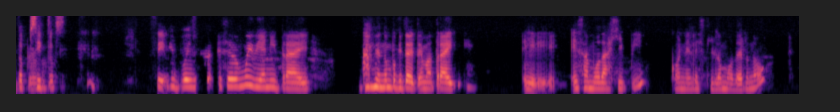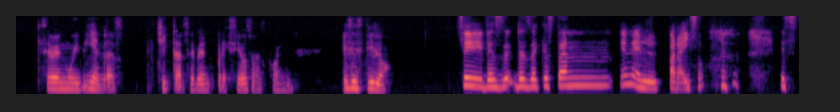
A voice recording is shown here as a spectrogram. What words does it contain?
topsitos. Sí. Y pues se ve muy bien y trae cambiando un poquito de tema, trae eh, esa moda hippie con el estilo moderno, que se ven muy bien las chicas, se ven preciosas con ese estilo. Sí, desde, desde que están en el paraíso, es,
